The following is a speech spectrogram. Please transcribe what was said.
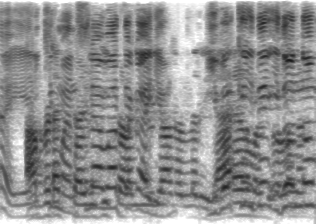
എനിക്ക് മനസ്സിലാവാത്ത കാര്യം. ഇവർക്ക് ഇത് ഇതൊന്നും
